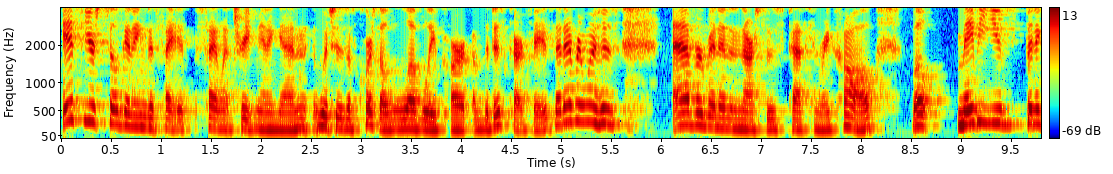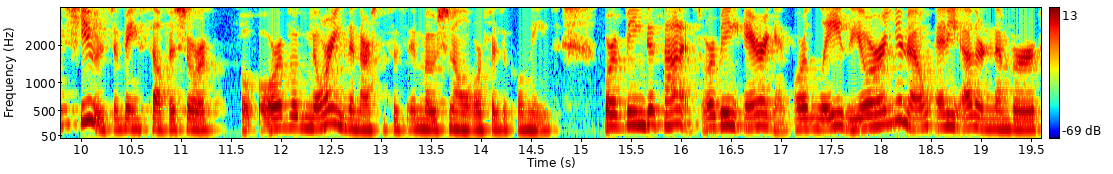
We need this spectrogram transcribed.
If you're still getting the silent treatment again, which is, of course, a lovely part of the discard phase that everyone who's ever been in a narcissist path can recall, well, maybe you've been accused of being selfish or or of ignoring the narcissist's emotional or physical needs, or of being dishonest, or being arrogant, or lazy, or you know any other number,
